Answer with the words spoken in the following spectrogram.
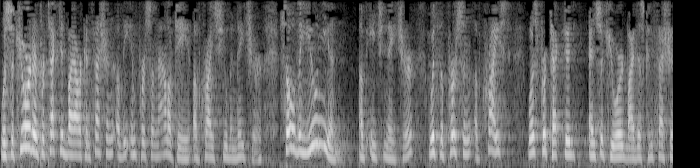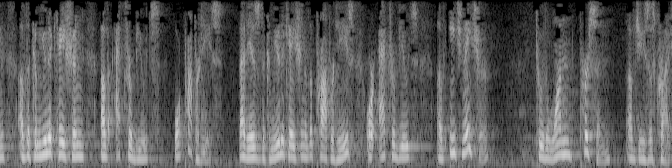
was secured and protected by our confession of the impersonality of Christ's human nature, so the union of each nature with the person of Christ was protected and secured by this confession of the communication of attributes or properties. That is, the communication of the properties or attributes of each nature to the one person of Jesus Christ.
